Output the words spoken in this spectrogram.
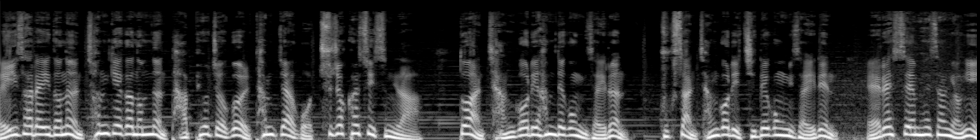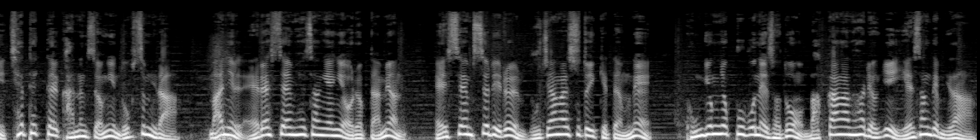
A사 레이더는 1000개가 넘는 다표적을 탐지하고 추적할 수 있습니다. 또한 장거리 함대공 미사일은 국산 장거리 지대공 미사일인 LSM 해상형이 채택될 가능성이 높습니다. 만일 LSM 해상형이 어렵다면 SM3를 무장할 수도 있기 때문에 공격력 부분에서도 막강한 화력이 예상됩니다.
